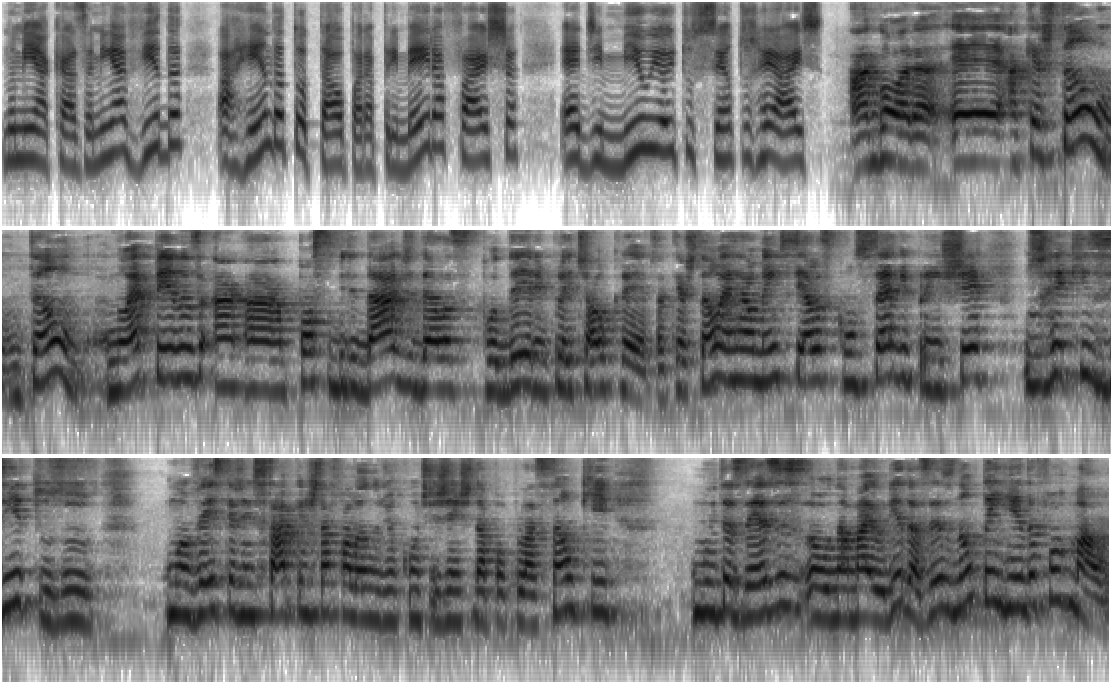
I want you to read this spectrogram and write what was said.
no Minha Casa Minha Vida, a renda total para a primeira faixa é de R$ 1.800. Agora, é, a questão, então, não é apenas a, a, possibilidade delas poderem pleitear o crédito. A questão é realmente se elas conseguem preencher os requisitos, os, uma vez que a gente sabe que a gente está falando de um contingente da população que muitas vezes, ou na maioria das vezes, não tem renda formal.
